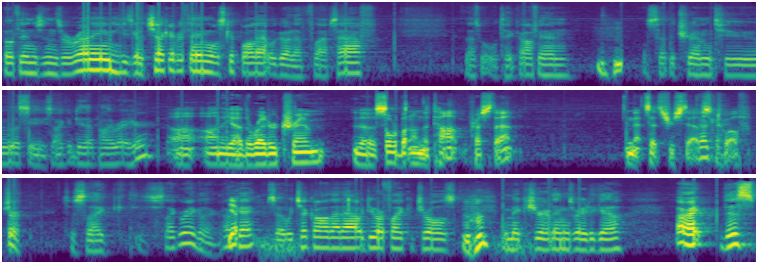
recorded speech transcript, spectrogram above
both engines are running. He's going to check everything. We'll skip all that. We'll go to flaps half. That's what we'll take off in. We'll set the trim to, let's see, so I could do that probably right here. Uh, on the uh, the rudder trim, the silver button on the top, press that, and that sets your steps. Okay. Twelve. Sure. Just like just like regular. Yep. Okay. So we check all that out. We do our flight controls. Uh-huh. We make sure everything's ready to go. All right. This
